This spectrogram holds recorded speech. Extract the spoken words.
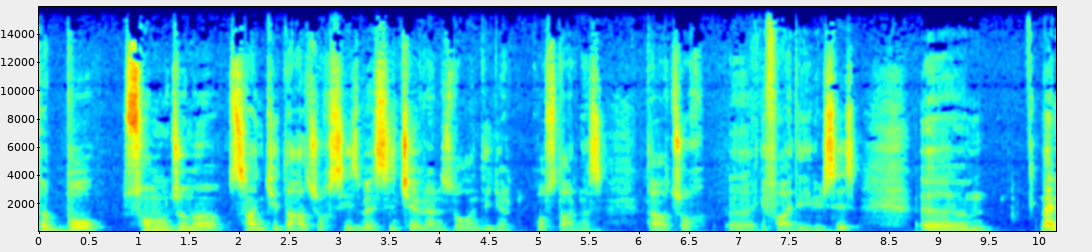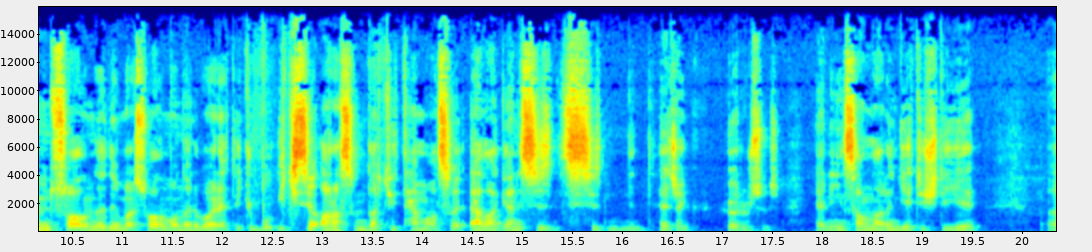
Və bu sonuncunu sanki daha çox siz və sizin çevrənizdə olan digər dostlarınız daha çox ə, e, ifadə edirsiniz. Ə, e, Mənim indi sualım nə demək? Sualım ondan ibarətdir ki, bu ikisi arasındakı təması, əlaqəni siz siz necə görürsüz? Yəni insanların yetişdiyi ə, e,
